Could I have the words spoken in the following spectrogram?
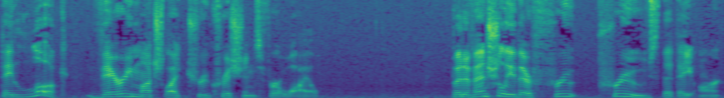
They look very much like true Christians for a while, but eventually their fruit proves that they aren't.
